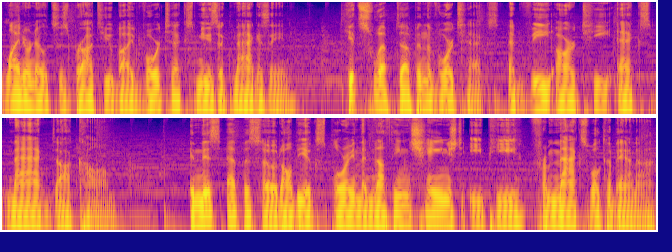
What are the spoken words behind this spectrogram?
Liner Notes is brought to you by Vortex Music Magazine. Get swept up in the vortex at vrtxmag.com. In this episode, I'll be exploring the Nothing Changed EP from Maxwell Cabana.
